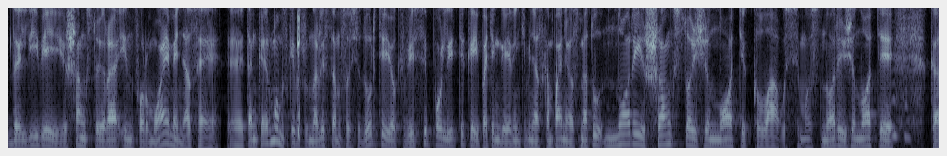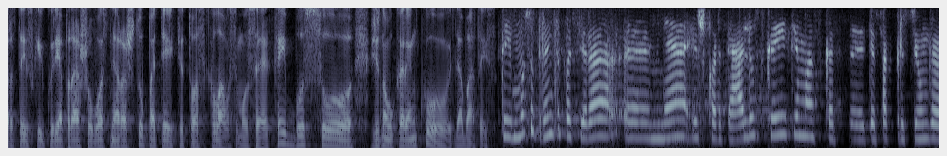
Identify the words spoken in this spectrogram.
dalyviai iš anksto yra informuojami, nes tenka ir mums kaip žurnalistams susidurti, jog visi politikai, ypatingai rinkiminės kampanijos metu, nori iš anksto žinoti klausimus, nori žinoti, kartais kai kurie prašo vos neraštu pateikti tuos klausimus. Kaip bus su, žinau, karenku debatais? Tai mūsų principas yra e, ne iš kortelių skaitimas, kad e, tiesiog prisijungia,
